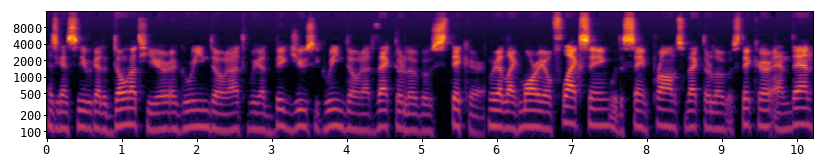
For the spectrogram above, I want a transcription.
As you can see, we got a donut here, a green donut. We got big juicy green donut, vector logo sticker. We got like Mario flexing with the same prompts, vector logo sticker. And then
